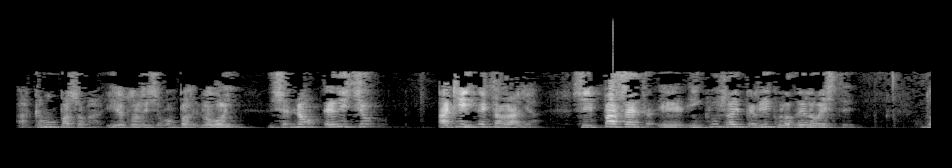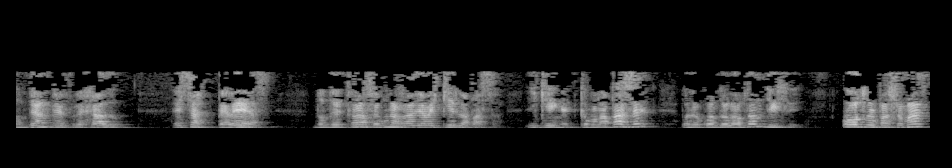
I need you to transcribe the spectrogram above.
Hagamos un paso más. Y el otro le dice, lo voy. Dice, no, he dicho aquí, esta raya. Si pasa, eh, incluso hay películas del oeste donde han reflejado esas peleas donde trazan una raya, ves quién la pasa. Y quien, como la pase, bueno, cuando la OTAN dice otro paso más,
